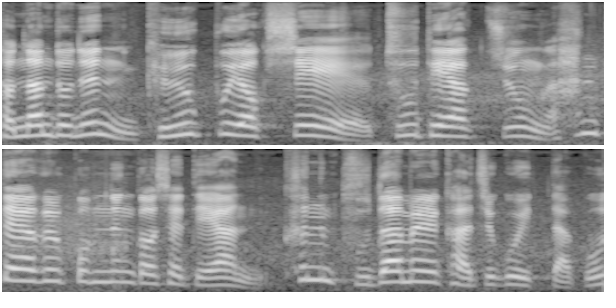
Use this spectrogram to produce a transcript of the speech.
전남도는 교육부 역시 두 대학 중 한 대학을 꼽는 것에 대한 큰 부담을 가지고 있다고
